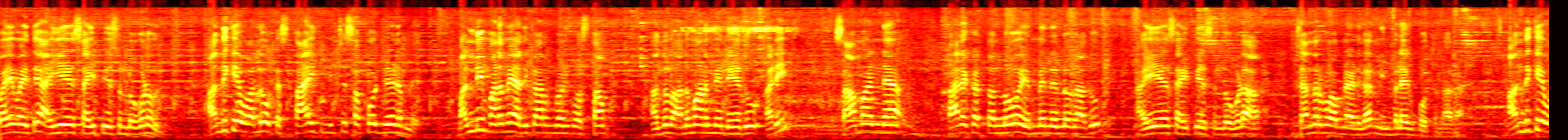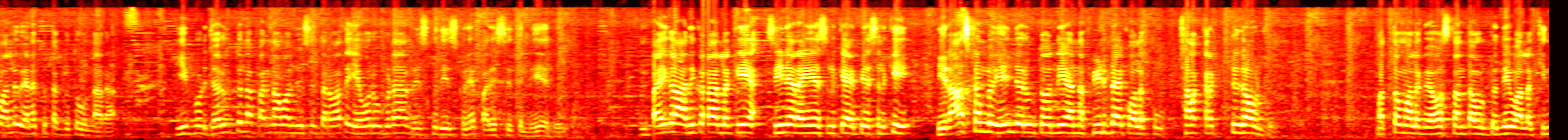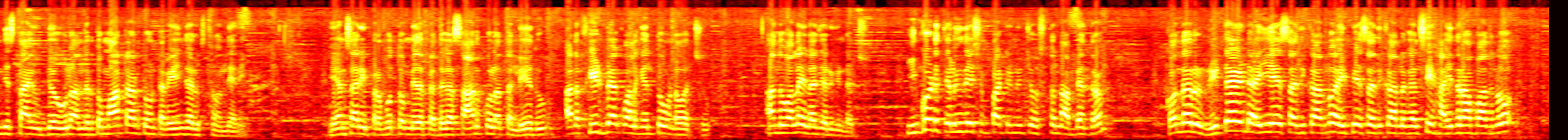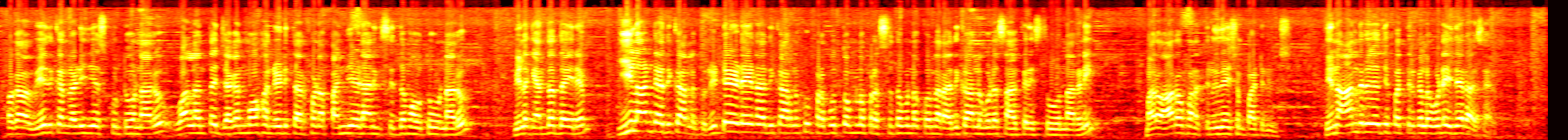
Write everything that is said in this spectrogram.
భయం అయితే ఐఏఎస్ ఐపీఎస్లో కూడా ఉంది. అందుకే వాళ్ళు ఒక స్థాయికి మించి సపోర్ట్ చేయడం లేదు. మళ్ళీ మనమే అధికారంలోకి వస్తాం. అందులో అనుమానమే లేదు అని సామాన్య కార్యకర్తల్లో ఎమ్మెల్యేల్లో కాదు ఐఏఎస్ ఐపీఎస్లో కూడా చంద్రబాబు నాయుడు గారు నింపలేకపోతున్నారా? అందుకే వాళ్ళు వెనక్కు తగ్గుతూ ఉన్నారా? ఇప్పుడు జరుగుతున్న పరిణామాలు చూసిన తర్వాత ఎవరు కూడా రిస్క్ తీసుకునే పరిస్థితి లేదు. పైగా అధికారులకి సీనియర్ ఐఏఎస్లకి ఐపీఎస్లకి ఈ రాష్ట్రంలో ఏం జరుగుతోంది అన్న ఫీడ్బ్యాక్ వాళ్ళకు చాలా కరెక్ట్గా ఉంటుంది. మొత్తం వాళ్ళకి వ్యవస్థ అంతా ఉంటుంది వాళ్ళ కింది స్థాయి ఉద్యోగులు అందరితో మాట్లాడుతూ ఉంటారు ఏం జరుగుతుంది అని. ఏం సార్ ఈ ప్రభుత్వం మీద పెద్దగా సానుకూలత లేదు అలా ఫీడ్బ్యాక్ వాళ్ళకి వెళ్తూ ఉండవచ్చు. అందువల్ల ఇలా జరిగిండొచ్చు. ఇంకోటి తెలుగుదేశం పార్టీ నుంచి వస్తున్న అభ్యంతరం కొందరు రిటైర్డ్ ఐఏఎస్ అధికారులు ఐపీఎస్ అధికారులు కలిసి హైదరాబాద్లో ఒక వేదికను రెడీ చేసుకుంటూ ఉన్నారు. వాళ్ళంతా జగన్మోహన్ రెడ్డి తరఫున పనిచేయడానికి సిద్ధమవుతూ ఉన్నారు. వీళ్ళకి ఎంత ధైర్యం? ఇలాంటి అధికారులకు రిటైర్డ్ అయిన అధికారులకు ప్రభుత్వంలో ప్రస్తుతం ఉన్న కొందరు అధికారులు కూడా సహకరిస్తూ ఉన్నారని మరో ఆరోపణ తెలుగుదేశం పార్టీ నుంచి. నిన్న ఆంధ్రజ్యోతి పత్రికలో కూడా ఇదే రాశారు.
